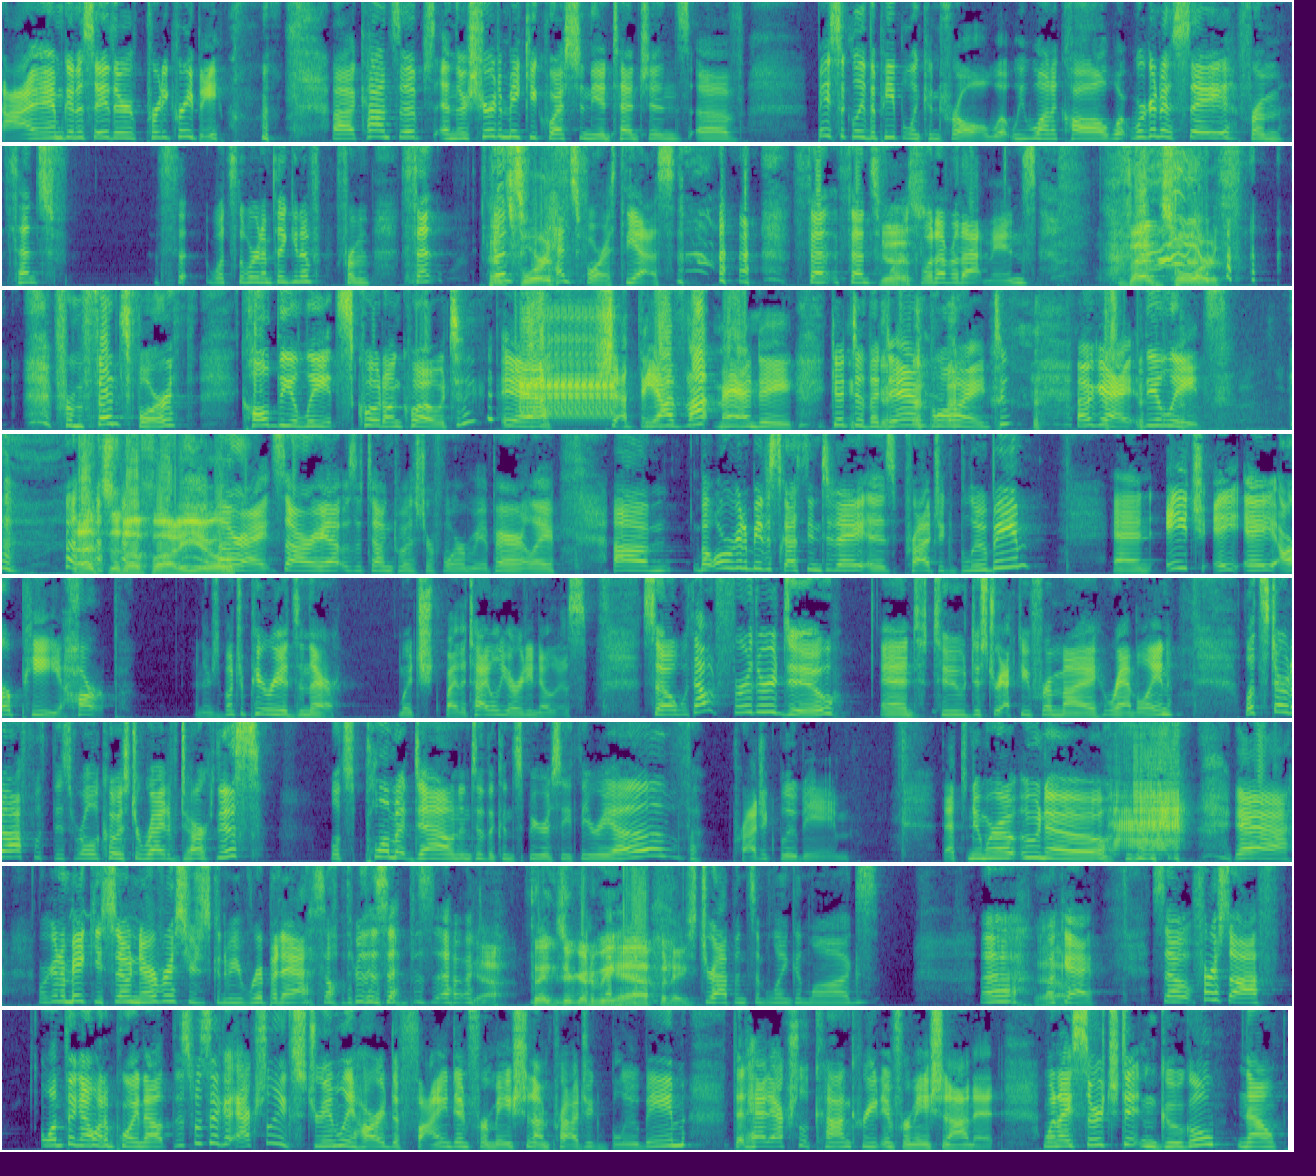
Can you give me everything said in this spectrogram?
I am going to say they're pretty creepy uh, concepts, and they're sure to make you question the intentions of basically the people in control. What we want to call, what we're going to say from thence, th- what's the word I'm thinking of? From th- Henceforth? henceforth, yes, Fen- thenceforth, Yes. whatever that means. Fenceforth. From thenceforth, called the elites, quote unquote. Yeah, shut the F up, Mandy. Get to the damn point. Okay, the elites. That's enough out of you. All right, sorry, that was a tongue twister for me, apparently. Um, but what we're going to be discussing today is Project Bluebeam and H A A R P, HAARP. And there's a bunch of periods in there, which by the title you already know this. So without further ado, and to distract you from my rambling, let's start off with this roller coaster ride of darkness. Let's plummet down into the conspiracy theory of Project Bluebeam. That's numero uno. yeah, we're gonna make you so nervous you're just gonna be ripping ass all through this episode. Yeah, things are going to be happening. Just dropping some Lincoln logs. Ugh, Okay, so first off, one thing I want to point out: this was actually extremely hard to find information on Project Bluebeam that had actual concrete information on it. When I searched it in Google, now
